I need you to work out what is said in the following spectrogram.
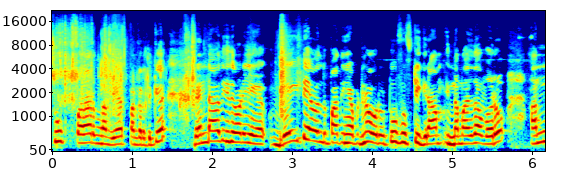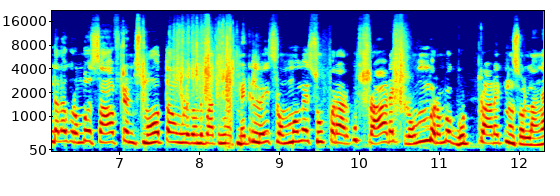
சூப்பராக இருக்கும். நம்ம வேர் பண்ணுறதுக்கு ரெண்டாவது இதோடைய வெயிட்டே வந்து பார்த்தீங்க அப்படின்னா ஒரு டூ ஃபிஃப்டி கிராம் இந்த மாதிரி தான் வரும். அந்தளவுக்கு ரொம்ப சாஃப்ட் அண்ட் ஸ்மூத்தாக உங்களுக்கு வந்து பார்த்தீங்க மெட்டீரியல் வைஸ் ரொம்பவுமே சூப்பராக இருக்கும். ப்ராடக்ட் ரொம்ப ரொம்ப குட் ப்ராடக்ட்னு சொல்லாங்க.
